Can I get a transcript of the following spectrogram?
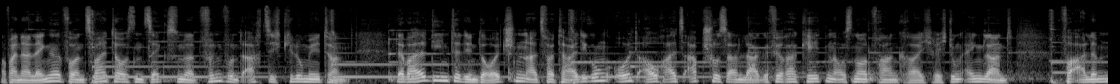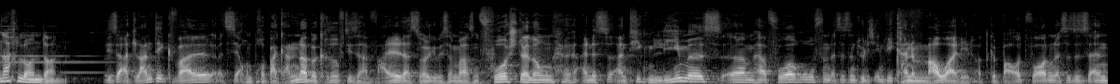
auf einer Länge von 2685 Kilometern. Der Wall diente den Deutschen als Verteidigung und auch als Abschussanlage für Raketen aus Nordfrankreich Richtung England, vor allem nach London. Dieser Atlantikwall, das ist ja auch ein Propagandabegriff, dieser Wall, das soll gewissermaßen Vorstellungen eines antiken Limes ähm, hervorrufen. Das ist natürlich irgendwie keine Mauer, die dort gebaut worden ist. Es ist ein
